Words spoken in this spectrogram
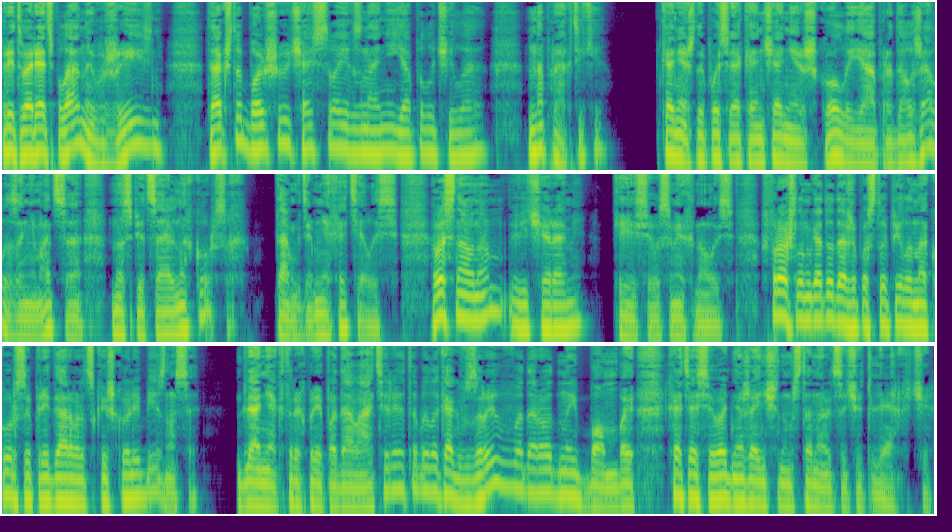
притворять планы в жизнь. Так что большую часть своих знаний я получила на практике. Конечно, после окончания школы я продолжала заниматься на специальных курсах, там, где мне хотелось. В основном вечерами. Кейси усмехнулась. В прошлом году даже поступила на курсы при Гарвардской школе бизнеса. Для некоторых преподавателей это было как взрыв водородной бомбы, хотя сегодня женщинам становится чуть легче.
